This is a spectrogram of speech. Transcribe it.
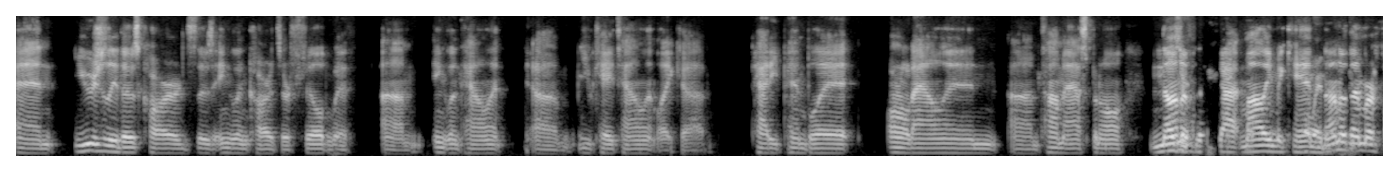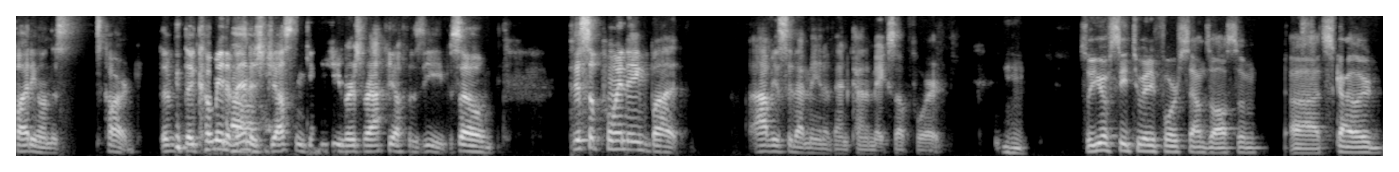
and usually those cards, those England cards, are filled with um, England talent, um, UK talent like uh, Paddy Pimblett, Arnold Allen, um, Tom Aspinall. None of them got Molly McCann. Oh, none of them are fighting on this card. The the co-main event is oh. Justin Gaethje versus Rafael Fiziev. So disappointing, but obviously that main event kind of makes up for it. Mm-hmm. So UFC 284 sounds awesome. Uh, Skylar,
